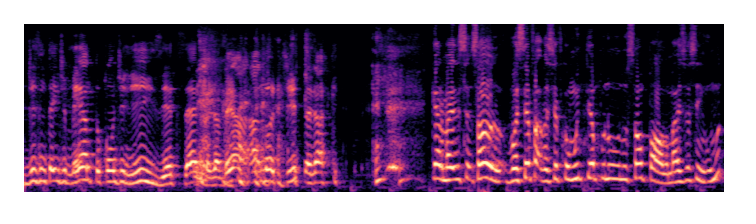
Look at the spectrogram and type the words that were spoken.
desentendimento com Diniz e etc. Já vem a, a notícia já que... Cara, mas só você, você ficou muito tempo no, no São Paulo, mas assim, um,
